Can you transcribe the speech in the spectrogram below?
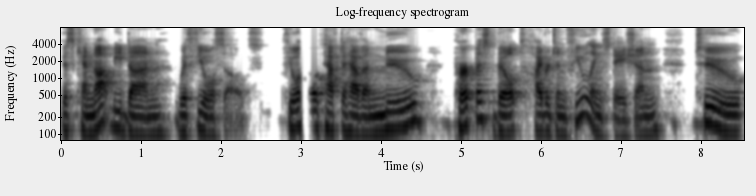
This cannot be done with fuel cells. Fuel cells have to have a new purpose built hydrogen fueling station to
